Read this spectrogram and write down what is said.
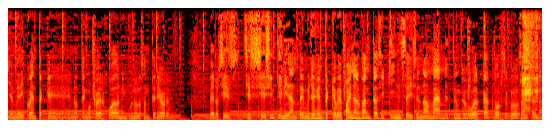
Ya me di cuenta que no tengo que haber jugado ninguno de los anteriores. Pero sí es, sí, es- sí es intimidante. Hay mucha gente que ve Final Fantasy 15 y dice, no mames, tengo que jugar 14 juegos antes. No,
